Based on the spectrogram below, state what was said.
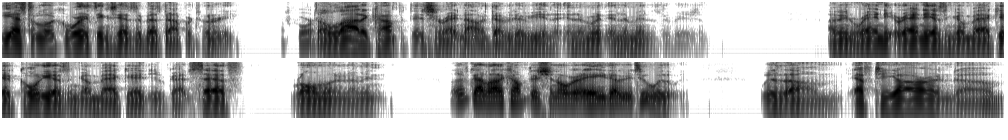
he has to look where he thinks he has the best opportunity. Of course. There's a lot of competition right now at WWE in the, in the in the men's division. I mean, Randy Randy hasn't come back yet. Cody hasn't come back yet. You've got Seth, Roman. I mean, well, they've got a lot of competition over at AEW too with with um, FTR and um,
